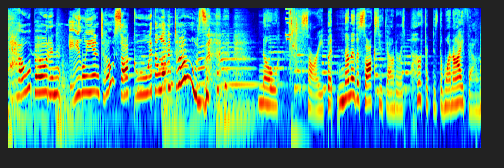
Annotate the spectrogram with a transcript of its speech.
how about an alien toe sock with 11 toes? no, sorry, but none of the socks you found are as perfect as the one I found.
